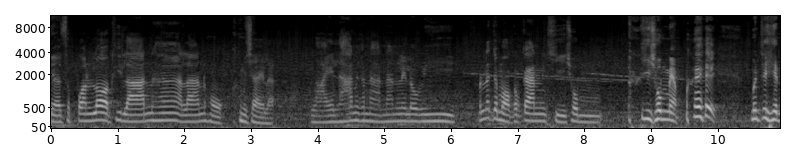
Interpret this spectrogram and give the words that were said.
ยสปอนรอบที่ล้านห้าล้านหกไม่ใช่ละหลายล้านขนาดนั้นเลยเราวีมันน่าจะเหมาะกับการขี่ชมขี่ชมแมปเฮ้ยมันจะเห็น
